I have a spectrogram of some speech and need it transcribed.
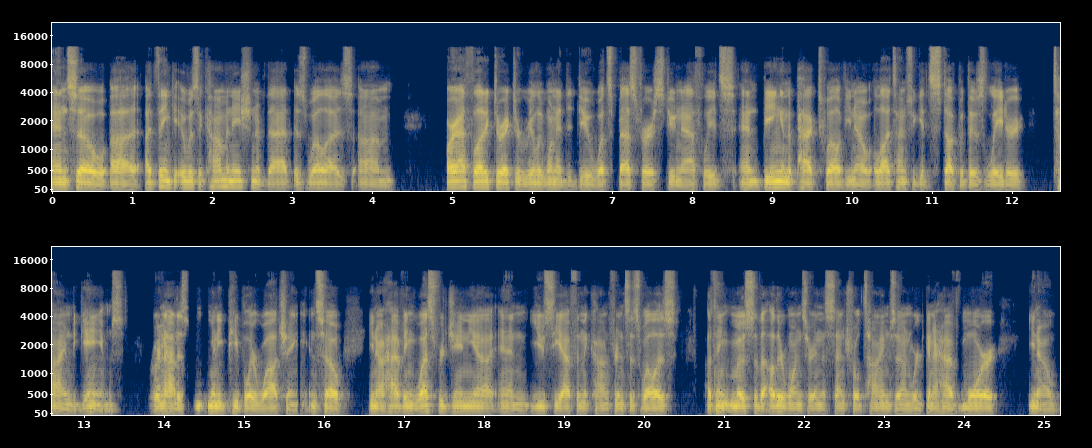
and so uh, i think it was a combination of that as well as um, our athletic director really wanted to do what's best for our student athletes and being in the pac 12 you know a lot of times we get stuck with those later timed games right. where not as many people are watching and so you know having west virginia and ucf in the conference as well as i think most of the other ones are in the central time zone we're going to have more you know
